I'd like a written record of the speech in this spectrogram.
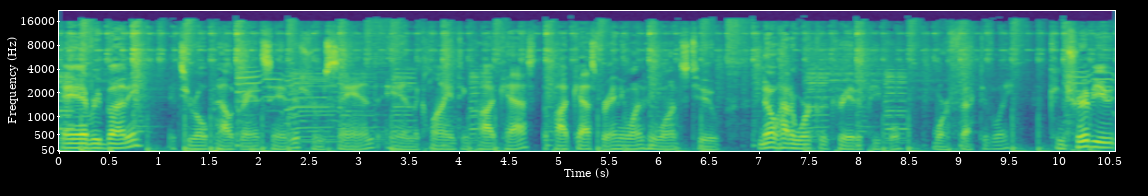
Hey, everybody. It's your old pal Grant Sanders from Sand and the Clienting Podcast, the podcast for anyone who wants to know how to work with creative people more effectively, contribute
